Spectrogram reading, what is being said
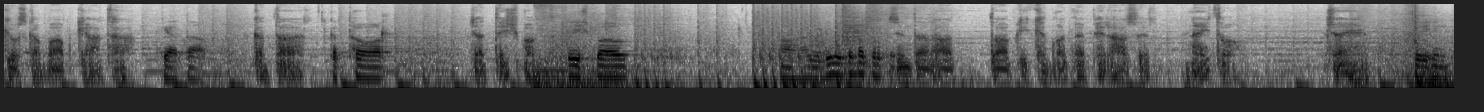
कि उसका बाप क्या था ക്യാത്ത गद्दार കത്തോർ या देशभक्त ദേശ് ബാബ് ആ വെടി കൂട്ടപ്പുറത്ത് जिंदा रहा तो आपकी खिदमत में फिर हाजिर नहीं तो जय हिंद ജയ് ഹിന്ദ്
